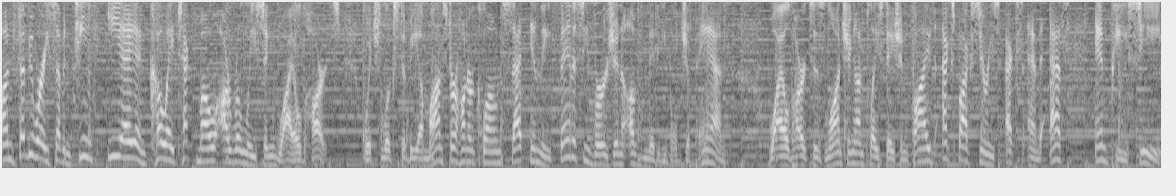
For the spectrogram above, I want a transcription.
On February 17th, EA and Koei Tecmo are releasing Wild Hearts, which looks to be a Monster Hunter clone set in the fantasy version of medieval Japan. Wild Hearts is launching on PlayStation 5, Xbox Series X and S, and PC.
